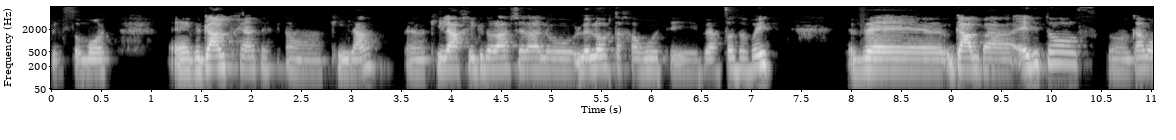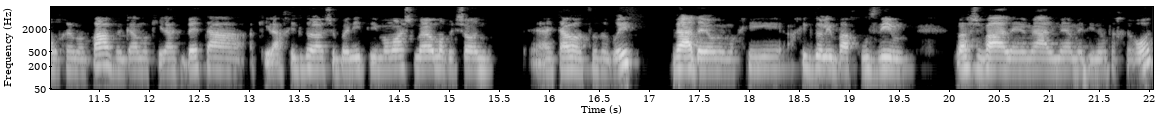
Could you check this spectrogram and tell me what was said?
פרסומות, אה, וגם מבחינת הקהילה. הקהילה הכי גדולה שלנו, ללא תחרות, היא בארצות הברית, וגם ב editors, גם עורכי מפה וגם הקהילת בטא, הקהילה הכי גדולה שבניתי ממש מהיום הראשון אה, הייתה בארצות הברית, ועד היום הם הכי, הכי גדולים באחוזים בהשוואה למעל 100 מדינות אחרות.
